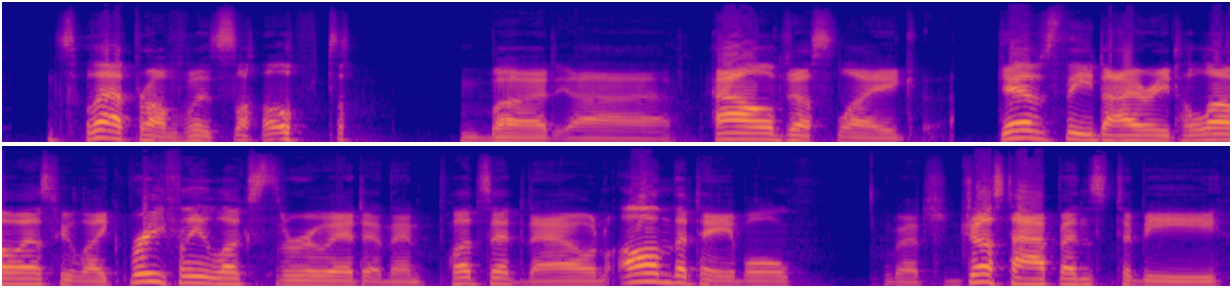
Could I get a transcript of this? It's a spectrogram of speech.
so that problem is solved. But uh, Hal just like gives the diary to Lois, who like briefly looks through it and then puts it down on the table, which just happens to be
